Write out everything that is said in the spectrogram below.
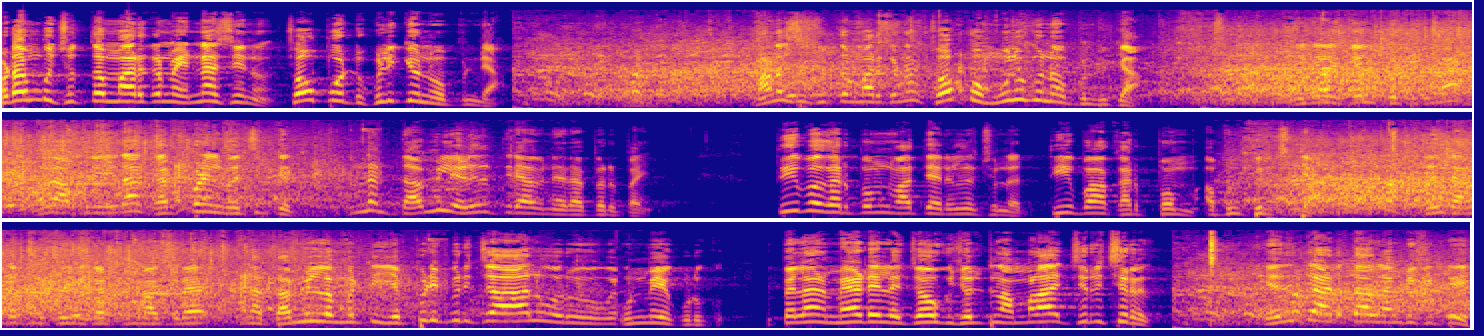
உடம்பு சுத்தமாக இருக்கணும் என்ன செய்யணும்? சோப்பு போட்டு குளிக்கணும் அப்படின்னா. மனசு சுத்தமாக இருக்கணும் சோப்பை முழுகணும் அப்படின்னா நீங்க கேள்விப்பட்டிருக்கீங்களா? அப்படி தான் கற்பனையில் வச்சுருக்கு இன்னும் தமிழ் எழுத தெரியாத நிறைய பேர் இருப்பாங்க. தீபகற்பம்னு வாத்தியார் எழுத சொன்னார். தீபா கற்பம் அப்படின்னு பிரிச்சுட்டேன் அந்த பிள்ளை கற்பமாக்குற ஆனா தமிழ்ல மட்டும் எப்படி பிரிச்சாலும் ஒரு உண்மையை கொடுக்கும். இப்ப எல்லாம் மேடையில ஜோக்கு சொல்லிட்டு நம்மளா சிரிச்சிருது எதுக்கு அடுத்தால் நம்பிக்கிட்டு?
